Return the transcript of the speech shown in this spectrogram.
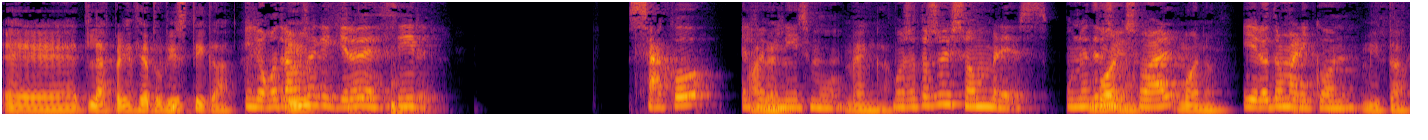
eh, la experiencia turística. Y luego otra cosa que quiero decir. Saco el A ver, feminismo. venga. Vosotros sois hombres, uno heterosexual bueno, y el otro maricón. mitad.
